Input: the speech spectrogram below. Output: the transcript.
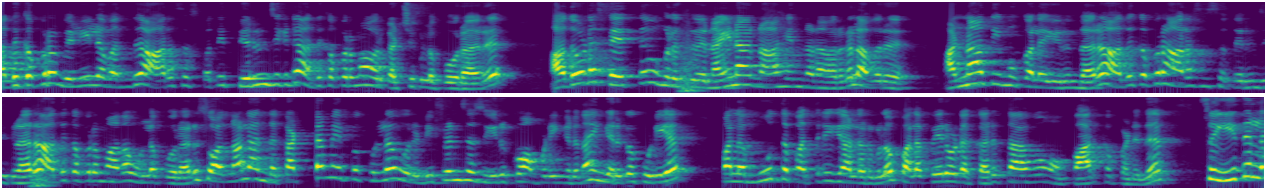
அதுக்கப்புறம் வெளியில வந்து ஆர்எஸ்எஸ் பத்தி தெரிஞ்சுக்கிட்டு அதுக்கப்புறமா அவர் கட்சிக்குள்ள போறாரு. அதோட சேர்த்து உங்களுக்கு நயினார் நாகேந்திரன் அவர்கள் அவர் அதிமுகல இருந்தாரு அதுக்கப்புறம் ஆர்எஸ்எஸ் தெரிஞ்சுக்கிறாரு அதுக்கப்புறமா தான் உள்ள போறாரு. சோ அதனால அந்த கட்டமைப்புக்குள்ள ஒரு டிஃபரன்சஸ் இருக்கும் அப்படிங்கறதா இங்க இருக்கக்கூடிய பல மூத்த பத்திரிகையாளர்களோ பல பேரோட கருத்தாகவும் பார்க்கப்படுது. சோ இதுல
